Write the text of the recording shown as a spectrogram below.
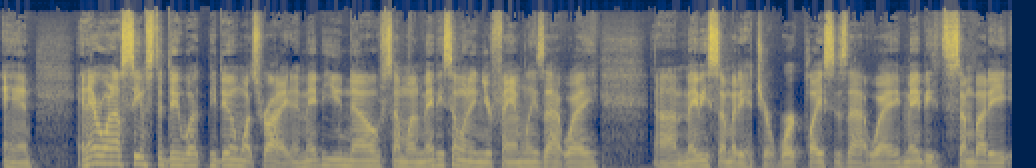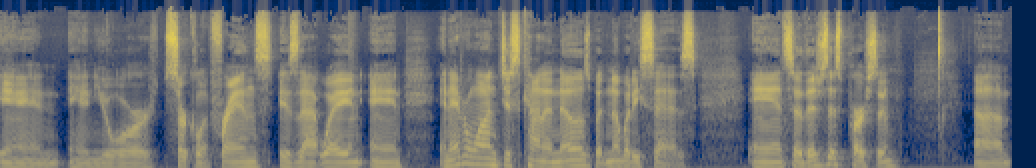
And and everyone else seems to do what be doing what's right. And maybe you know someone, maybe someone in your family is that way. Uh, maybe somebody at your workplace is that way. Maybe somebody in in your circle of friends is that way, and and and everyone just kind of knows, but nobody says. And so there's this person. Um,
